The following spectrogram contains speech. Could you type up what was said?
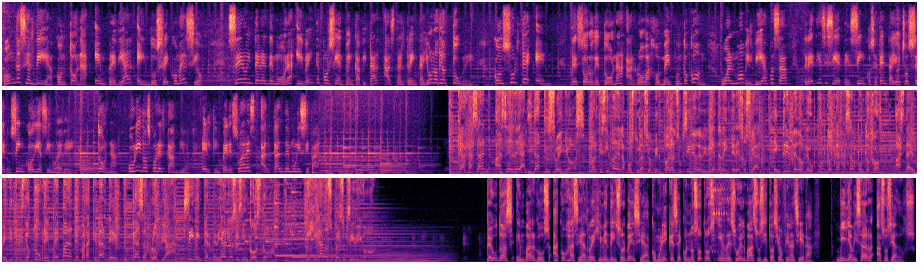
Póngase al día con Tona en predial e industria y comercio. Cero interés de mora y 20% en capital hasta el 31 de octubre. Consulte en tesorodetona.hotmail.com o al móvil vía WhatsApp 317-578-0519. Tona, Unidos por el Cambio. Elkin Pérez Suárez, alcalde municipal. Cajazán hace realidad tus sueños. Participa de la postulación virtual al subsidio de vivienda de interés social en www.cajazán.com hasta el 23 de octubre y prepárate para quedarte en tu casa propia, sin intermediarios y sin costo. Vigilado Supersubsidio. Deudas, embargos, acójase al régimen de insolvencia, comuníquese con nosotros y resuelva su situación financiera. Villamizar Asociados.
